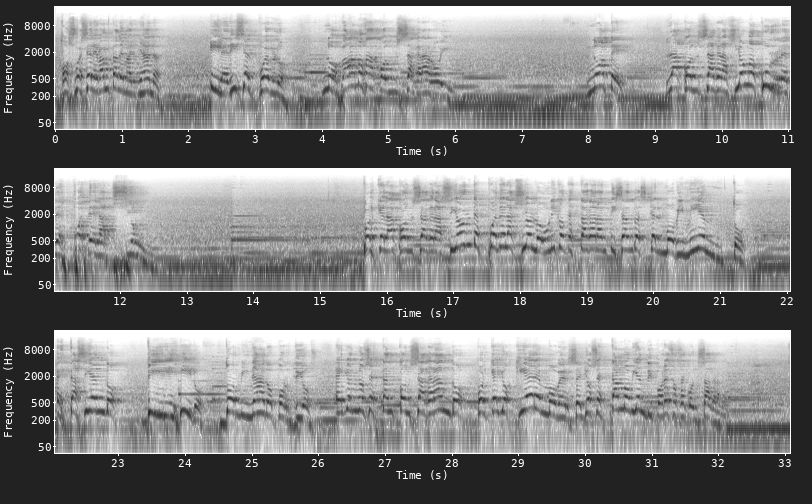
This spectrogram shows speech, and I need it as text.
Josué se levanta de mañana y le dice al pueblo, nos vamos a consagrar hoy. Note, la consagración ocurre después de la acción. La consagración después de la acción lo único que está garantizando es que el movimiento está siendo dirigido, dominado por Dios. Ellos no se están consagrando porque ellos quieren moverse, ellos se están moviendo y por eso se consagran.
